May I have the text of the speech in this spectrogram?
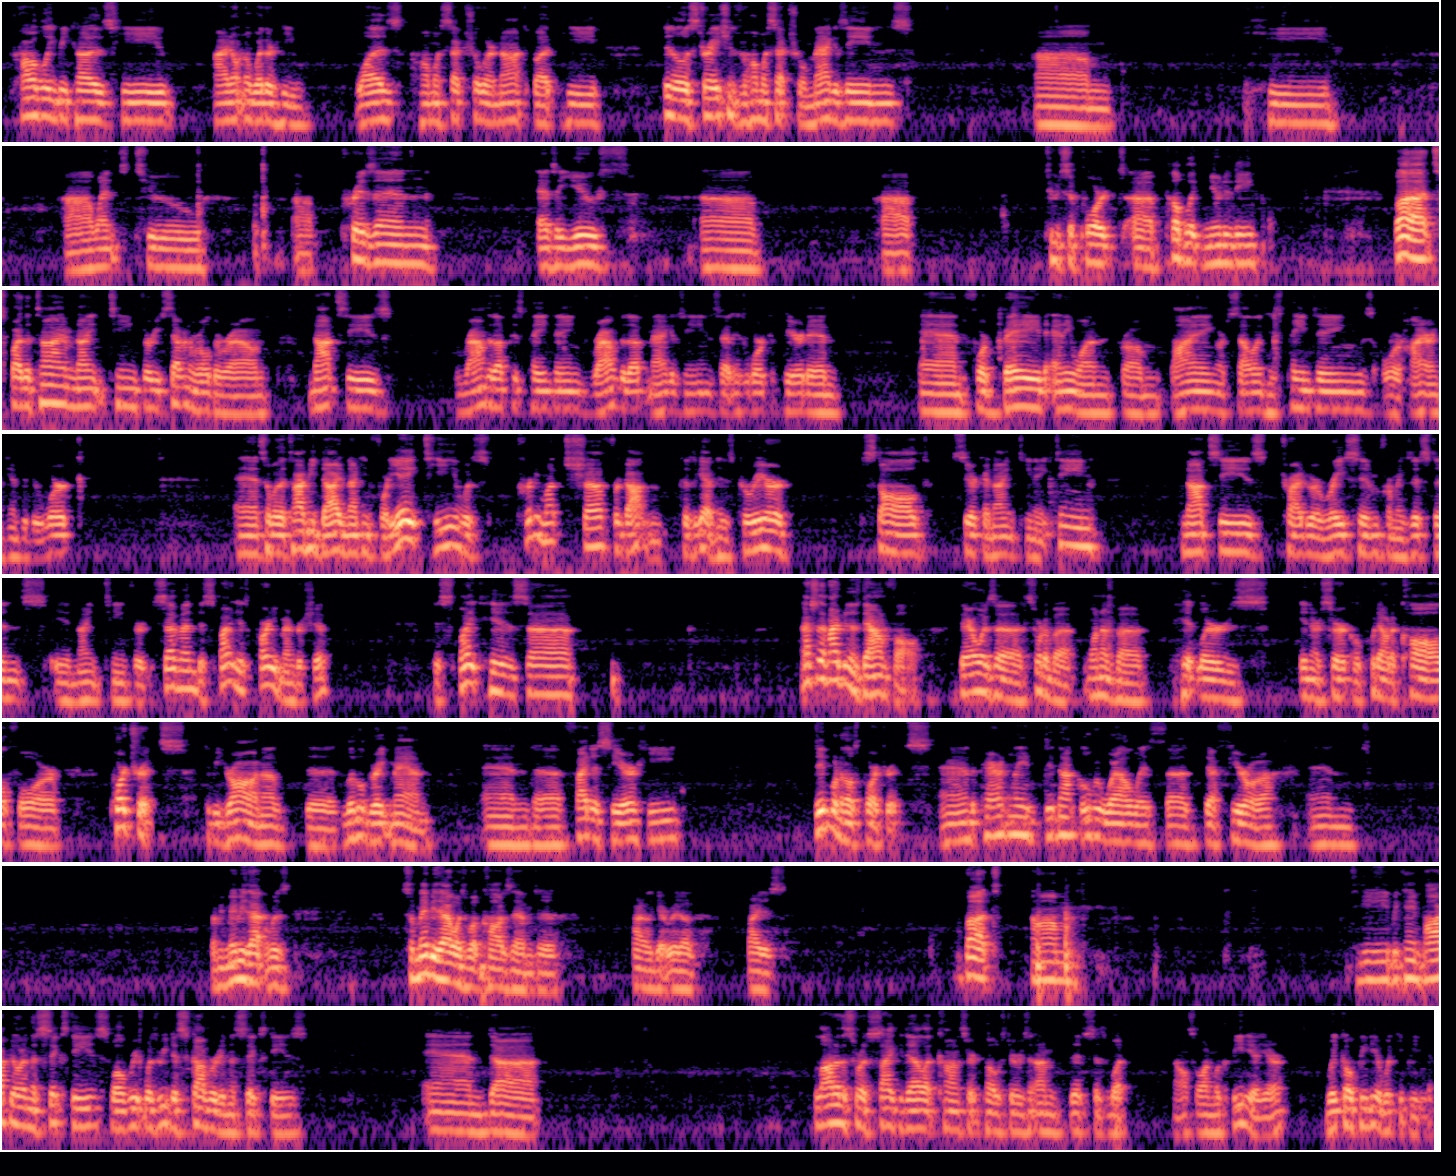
probably because he, I don't know whether he was homosexual or not, but he did illustrations for homosexual magazines. Um, he uh, went to uh, prison as a youth uh, uh, to support uh, public nudity. But by the time 1937 rolled around, Nazis rounded up his paintings, rounded up magazines that his work appeared in, and forbade anyone from buying or selling his paintings or hiring him to do work. And so by the time he died in 1948, he was pretty much uh, forgotten because, again, his career stalled circa 1918. Nazis tried to erase him from existence in 1937, despite his party membership, despite his. Uh, actually, that might have been his downfall. There was a sort of a one of uh, Hitler's inner circle put out a call for portraits to be drawn of the little great man, and uh, Fidus here he did one of those portraits, and apparently did not go over well with uh, Der Führer and I mean maybe that was so maybe that was what caused them to finally get rid of Fidus. But um, he became popular in the 60s. Well, re- was rediscovered in the 60s. And uh, a lot of the sort of psychedelic concert posters, and I'm, this is what also on Wikipedia here, Wikipedia, Wikipedia.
